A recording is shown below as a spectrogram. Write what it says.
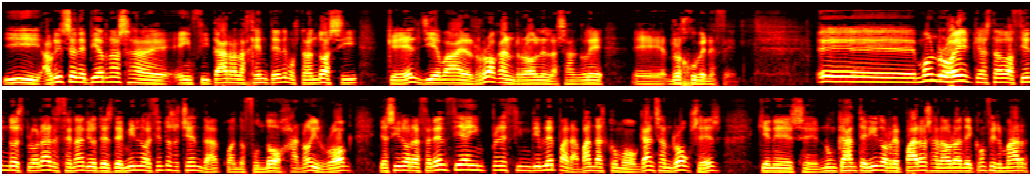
y abrirse de piernas eh, e incitar a la gente, demostrando así que él lleva el rock and roll en la sangre eh, rejuvenecer. Eh, Monroe, que ha estado haciendo explorar escenarios desde 1980, cuando fundó Hanoi Rock, y ha sido referencia imprescindible para bandas como Guns N' Roses, quienes eh, nunca han tenido reparos a la hora de confirmar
